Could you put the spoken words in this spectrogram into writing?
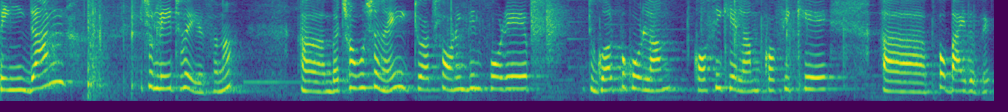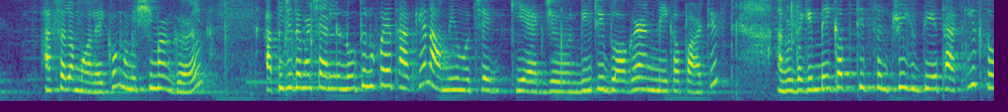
shopping done একটু লেট হয়ে গেছে, না? বাট সমস্যা নাই। একটু আজকে অনেক দিন পরে একটু গল্প করলাম কফি খেলাম। কফি খেয়ে ও বাই দেবে আসসালামু আলাইকুম। আমি সীমা গার্ল আপনি যদি আমার চ্যানেলে নতুন হয়ে থাকেন, আমি হচ্ছে কি একজন beauty blogger and makeup artist আমি তাকে মেকআপ টিপস অ্যান্ড ট্রিক্স দিয়ে থাকি। সো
